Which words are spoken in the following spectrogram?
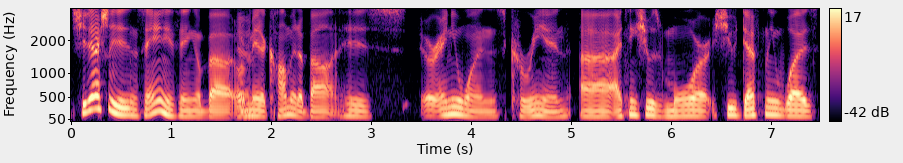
She actually didn't say anything about or Yeah. made a comment about his or anyone's Korean. Uh, I think she was more. She definitely was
